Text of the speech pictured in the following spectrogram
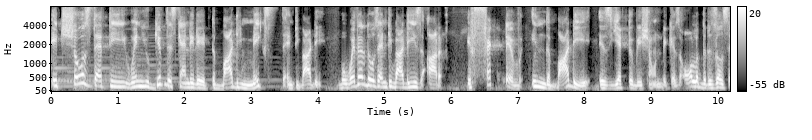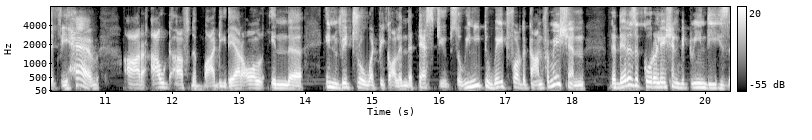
it shows that the when you give this candidate, the body makes the antibody. But whether those antibodies are effective in the body is yet to be shown because all of the results that we have are out of the body. They are all in the in vitro, what we call in the test tube. So we need to wait for the confirmation that there is a correlation between these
